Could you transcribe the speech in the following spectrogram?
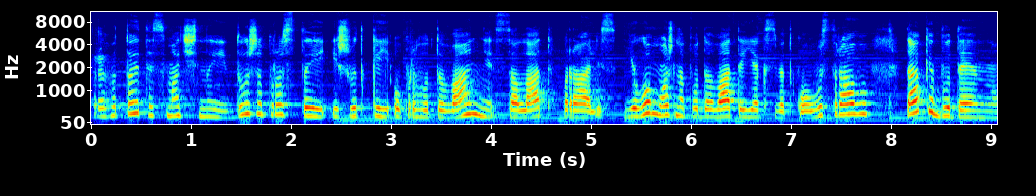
Приготуйте смачний, дуже простий і швидкий у приготуванні салат праліс. Його можна подавати як святкову страву, так і буденну.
